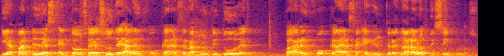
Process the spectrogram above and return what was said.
Y a partir de ese entonces Jesús deja de enfocarse en las multitudes para enfocarse en entrenar a los discípulos.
